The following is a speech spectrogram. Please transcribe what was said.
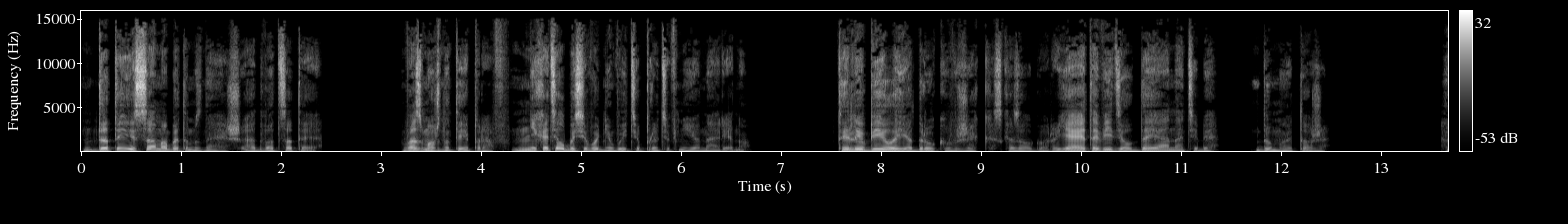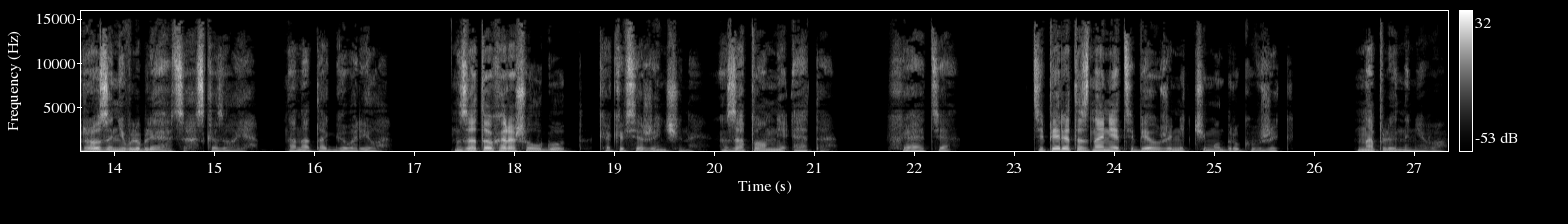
Да ты и сам об этом знаешь, а двадцатая... Возможно, ты и прав. Не хотел бы сегодня выйти против нее на арену. «Ты любил ее, друг Вжик», — сказал Гор. «Я это видел, да и она тебя. Думаю, тоже». «Розы не влюбляются», — сказал я. Она так говорила. «Зато хорошо лгут, как и все женщины. Запомни это. Хотя...» «Теперь это знание тебе уже ни к чему, друг Вжик. Наплюй на него.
